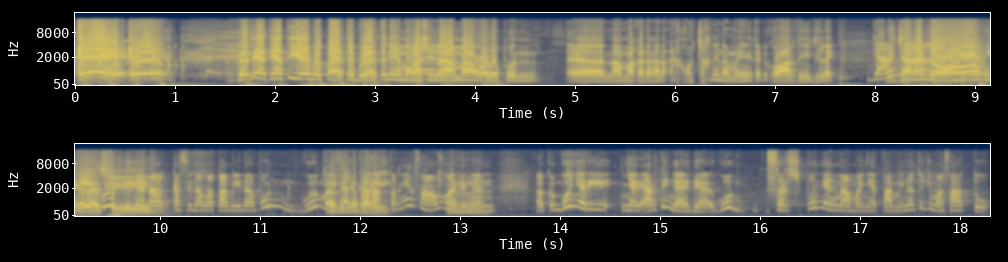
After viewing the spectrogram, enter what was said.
eh, eh. Berarti hati-hati ya buat Pak RT Bu RT nih yang mau ngasih nama walaupun eh, nama kadang-kadang ah kocak nih nama ini tapi kalau artinya jelek Jangan. ya jangan dong ya gue sih dengan na- kasih nama Tamina pun gue melihat Artinya baik. Hmm. karakternya sama dengan eh, ke- gue nyari nyari arti nggak ada. Gue search pun yang namanya Tamina tuh cuma satu.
